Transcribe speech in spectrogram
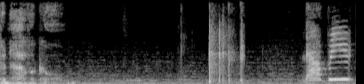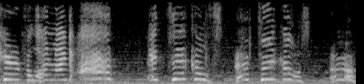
Can have a go. Now be careful on my. Ah! It tickles! It tickles! Ah,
